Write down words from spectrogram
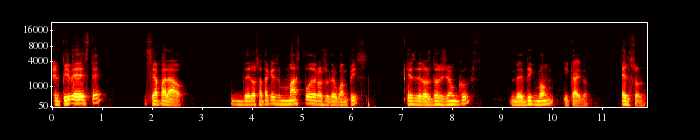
el pibe este se ha parado de los ataques más poderosos de One Piece, que es de los dos Yonkos, de Big Mom y Kaido. Él solo.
